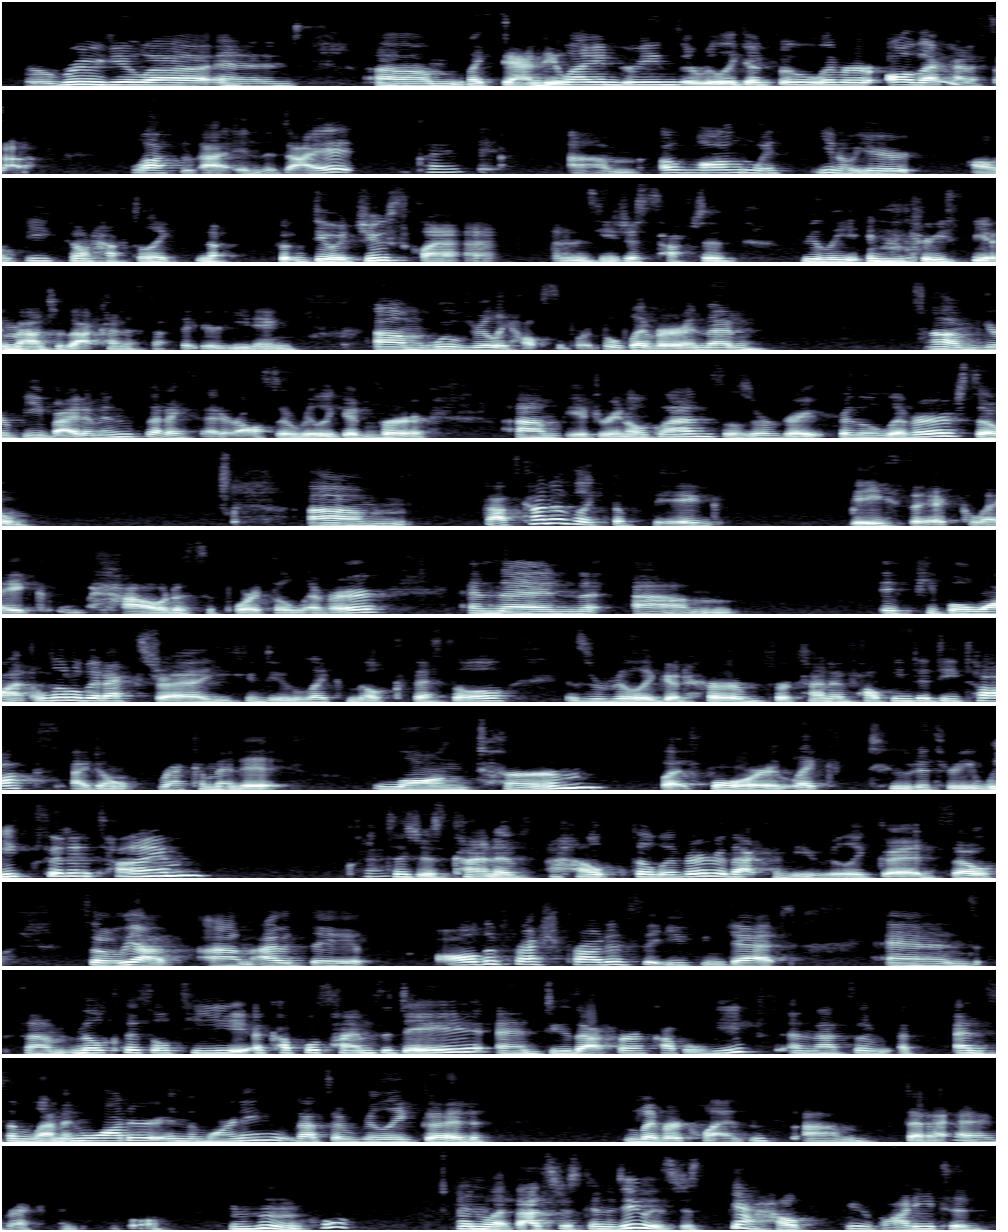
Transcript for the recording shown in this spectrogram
arugula and um, like dandelion greens are really good for the liver, all that kind of stuff. Lots of that in the diet. Okay. Um, along with, you know, your, you don't have to like do a juice cleanse you just have to really increase the amount of that kind of stuff that you're eating. Um, will really help support the liver. And then um, your B vitamins that I said are also really good for um, the adrenal glands. Those are great for the liver. So um, that's kind of like the big basic, like how to support the liver. And then um, if people want a little bit extra, you can do like milk thistle is a really good herb for kind of helping to detox. I don't recommend it long term, but for like two to three weeks at a time okay. to just kind of help the liver, that can be really good. So, so yeah, um, I would say all the fresh produce that you can get and some milk thistle tea a couple times a day and do that for a couple weeks. And that's a, a and some lemon water in the morning. That's a really good liver cleanse um, that I, I, recommend to people. Mm-hmm. cool. And what that's just going to do is just yeah help your body to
